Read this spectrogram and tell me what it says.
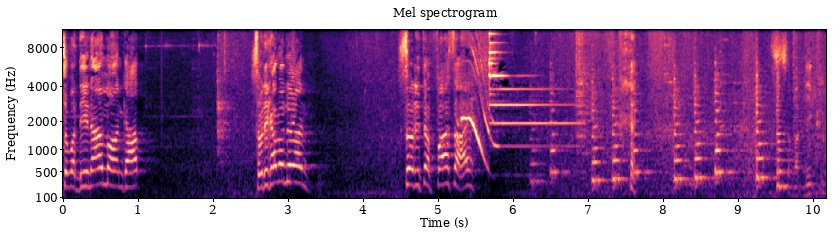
สวัสดีนะอมรครับ สวัสดีครับอเนือน สวัสดีจากฟ้าใสสวัสดีครับ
